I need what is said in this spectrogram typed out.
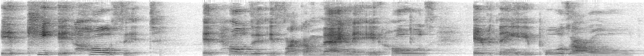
it keep it holds it it holds it. It's like a magnet. It holds everything. It pulls all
